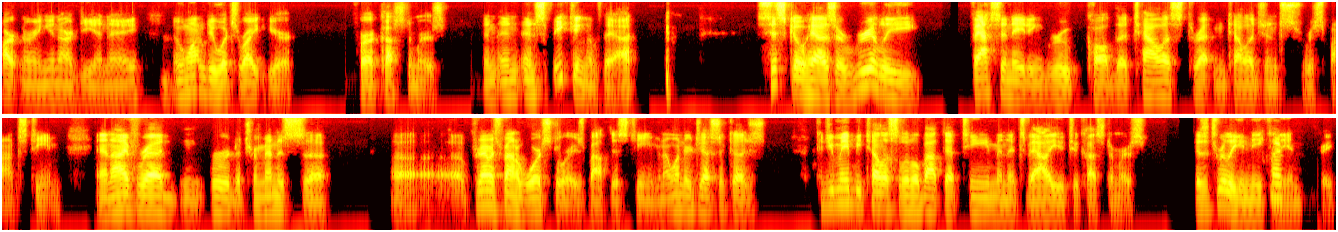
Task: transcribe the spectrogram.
partnering in our DNA, and we want to do what's right here for our customers. And and and speaking of that, Cisco has a really fascinating group called the Talos Threat Intelligence Response Team, and I've read and heard a tremendous. Uh, uh, a tremendous amount of war stories about this team, and I wonder, Jessica, could you maybe tell us a little about that team and its value to customers? Because it's really unique in I, the industry.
